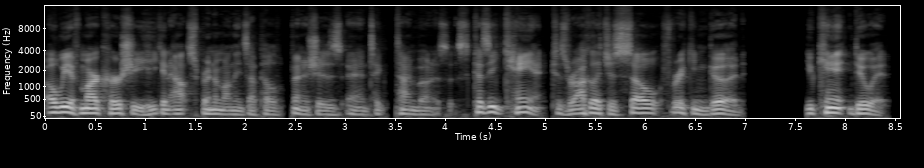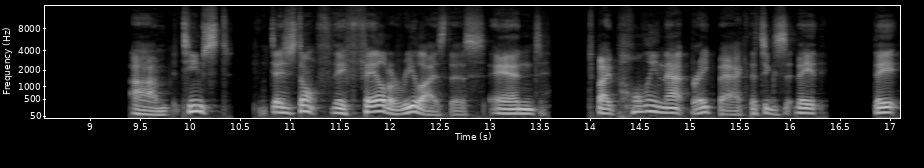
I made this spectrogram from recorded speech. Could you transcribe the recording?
oh, we have Marc Hirschi. He can out sprint him on these uphill finishes and take time bonuses. Because he can't, because Roglic is so freaking good. You can't do it. Um, teams they just don't they fail to realize this. And by pulling that break back, that's ex- they they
